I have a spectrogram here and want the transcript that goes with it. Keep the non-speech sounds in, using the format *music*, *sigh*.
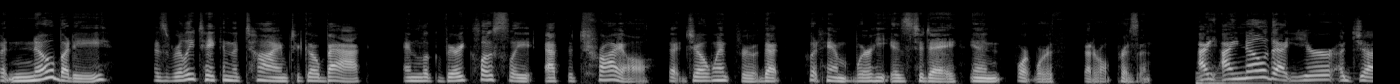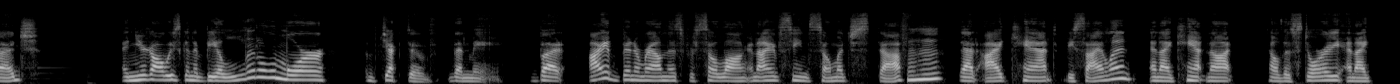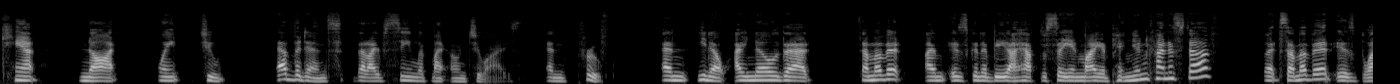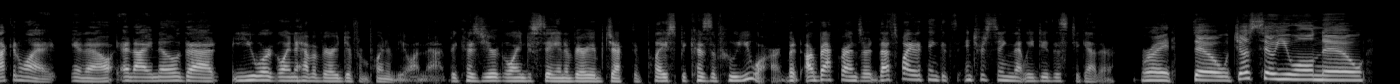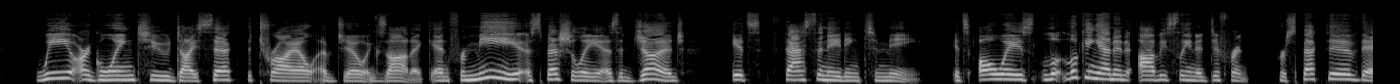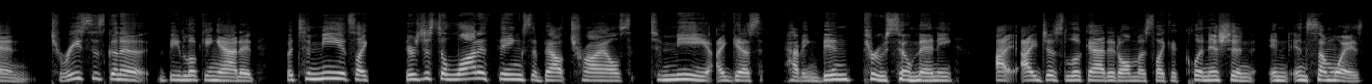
But nobody has really taken the time to go back and look very closely at the trial that Joe went through that put him where he is today in Fort Worth Federal Prison. I, I know that you're a judge and you're always going to be a little more objective than me, but I have been around this for so long and I have seen so much stuff Mm-hmm. that I can't be silent and I can't not tell this story and I can't not point to evidence that I've seen with my own two eyes and proof. And you know, I know that some of it I'm is going to be I have to say in my opinion kind of stuff, but some of it is black and white, you know. And I know that you are going to have a very different point of view on that because you're going to stay in a very objective place because of who you are. But our backgrounds are that's why I think it's interesting that we do this together. Right. So, just so you all know, we are going to dissect the trial of Joe Exotic. And for me, especially as a judge, it's fascinating to me. It's always loo- looking at it, obviously, in a different perspective than Teresa's going to be looking at it. But to me, it's like there's just a lot of things about trials. To me, I guess, having been *laughs* through so many, I, I just look at it almost like a clinician in, in some ways.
